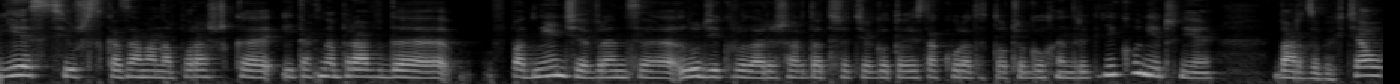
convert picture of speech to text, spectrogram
jest już skazana na porażkę i tak naprawdę wpadnięcie w ręce ludzi króla Ryszarda III to jest akurat to, czego Henryk niekoniecznie bardzo by chciał,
